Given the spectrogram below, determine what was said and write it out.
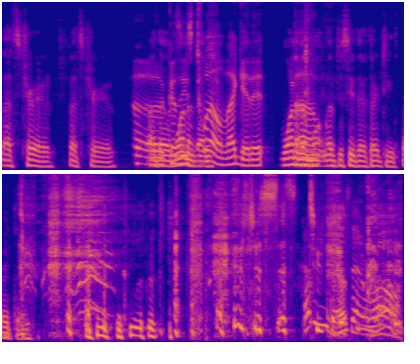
That's true. That's true. Because one he's them- 12, I get it. One of them Um, won't live to see their 13th birthday. it just says How do you get that wrong?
